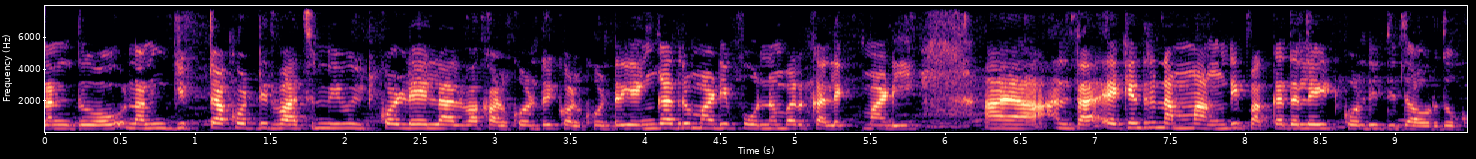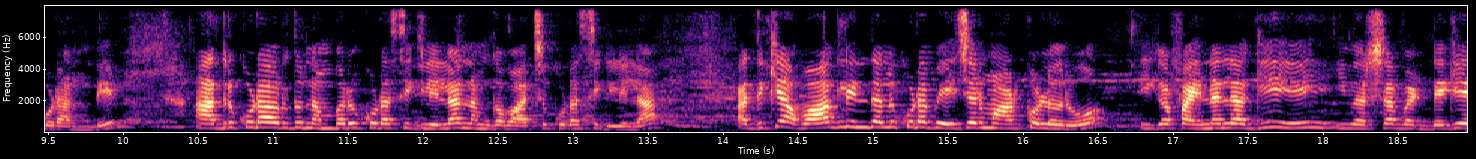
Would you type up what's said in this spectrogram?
ನನ್ನದು ನನಗೆ ಗಿಫ್ಟ್ ಹಾಕೊಟ್ಟಿದ್ದು ವಾಚ್ ನೀವು ಇಟ್ಕೊಳ್ಳೇ ಇಲ್ಲ ಅಲ್ವಾ? ಕಳ್ಕೊಂಡ್ರಿ ಕಳ್ಕೊಂಡ್ರಿ. ಹೆಂಗಾದರೂ ಮಾಡಿ ಫೋನ್ ನಂಬರ್ ಕಲೆಕ್ಟ್ ಮಾಡಿ. ಅಂತ. ಯಾಕೆಂದರೆ ನಮ್ಮ ಅಂಗಡಿ ಪಕ್ಕದಲ್ಲೇ ಇಟ್ಕೊಂಡಿದ್ದಿದ್ದು ಅವ್ರದ್ದು ಕೂಡ ಅಂಗಡಿ. ಆದರೂ ಕೂಡ ಅವ್ರದ್ದು ನಂಬರು ಕೂಡ ಸಿಗಲಿಲ್ಲ, ನಮ್ಗೆ ವಾಚು ಕೂಡ ಸಿಗಲಿಲ್ಲ. ಅದಕ್ಕೆ ಅವಾಗ್ಲಿಂದಲೂ ಕೂಡ ಬೇಜಾರು ಮಾಡ್ಕೊಳ್ಳೋರು, ಈಗ ಫೈನಲ್ ಆಗಿ ಈ ವರ್ಷ ಬರ್ಡೇಗೆ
